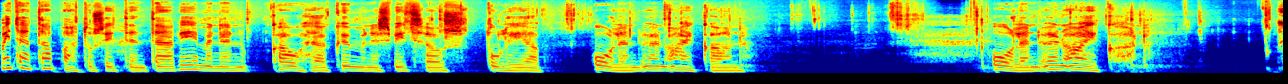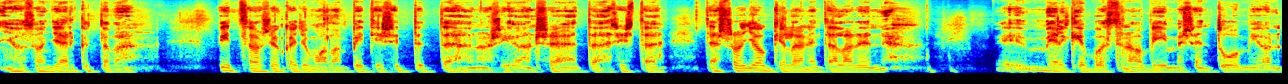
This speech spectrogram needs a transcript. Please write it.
Mitä tapahtui sitten? Tämä viimeinen kauhea kymmenes vitsaus tuli ja puolen yön aikaan. Puolen yön aikaan. Joo, se on järkyttävä vitsaus, joka Jumalan piti sitten tähän asiaan säätää. Siis tämä, tässä on jonkinlainen tällainen, e, melkein voisi sanoa viimeisen tuomion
